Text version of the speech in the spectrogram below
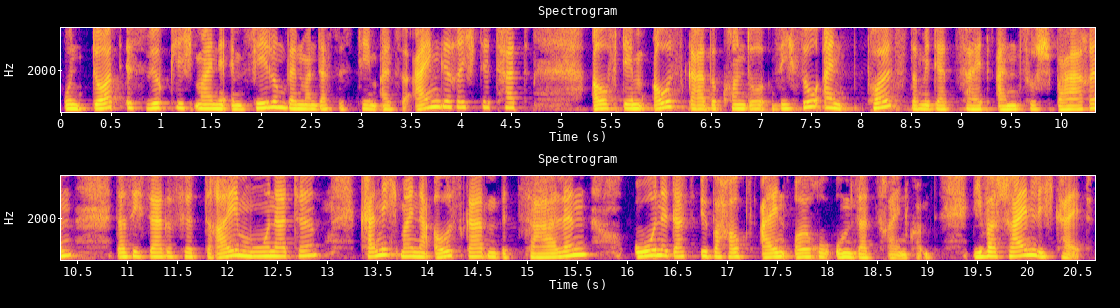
Und dort ist wirklich meine Empfehlung, wenn man das System also eingerichtet hat, auf dem Ausgabekonto sich so ein Polster mit der Zeit anzusparen, dass ich sage, für drei Monate kann ich meine Ausgaben bezahlen, ohne dass überhaupt ein Euro Umsatz reinkommt. Die Wahrscheinlichkeit,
